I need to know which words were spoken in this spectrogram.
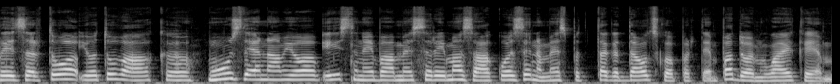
Līdz ar to, jo tuvāk uh, mūsdienām, jo īstenībā mēs arī mazāk ko zinām. Mēs pat tagad daudz ko par tiem padomju laikiem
